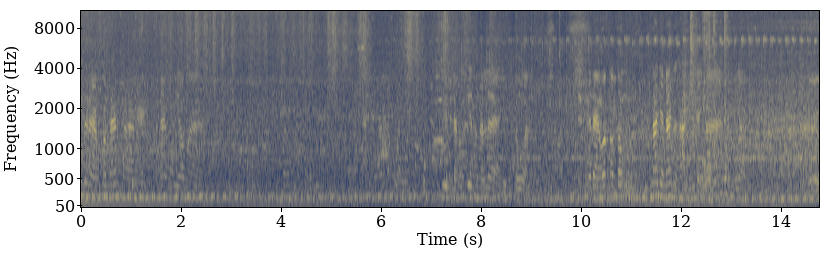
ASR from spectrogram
นี่แสดงเขานั่งมาไงนั่งเที่ยวมาที่เป็นนักท่องเที่ยวทั้งนั้นเลยอยู่บนตู้อะแสดงว่าเขาต้องน่าจะนั่งสถานที่ไหนมาเที่ยวเฮ้ย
